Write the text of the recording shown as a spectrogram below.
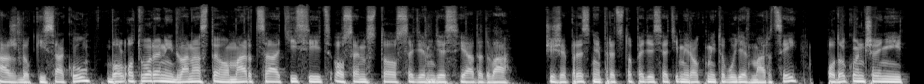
až do Kisaku. Bol otvorený 12. marca 1872. Čiže presne pred 150 rokmi to bude v marci. Po dokončení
